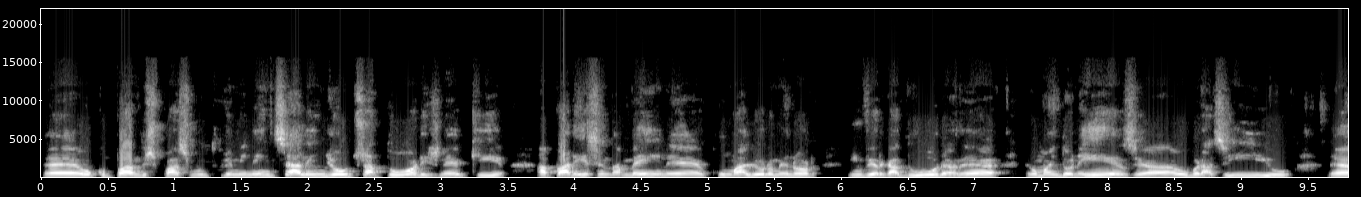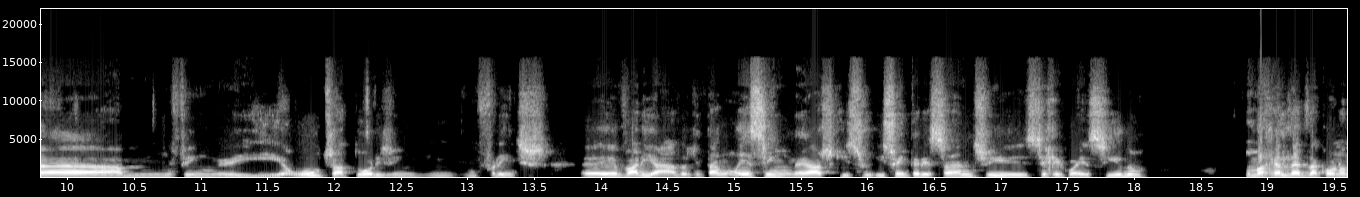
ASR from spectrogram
É, ocupando espaços muito preeminentes, além de outros atores né? que aparecem também né? com maior ou menor envergadura, né? uma Indonésia, o Brasil, é, enfim, e outros atores em, em frentes é, variadas. Então, é assim, né? acho que isso, isso é interessante ser reconhecido, uma realidade da qual não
